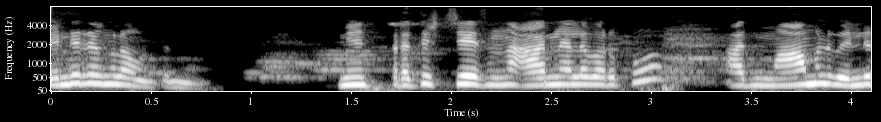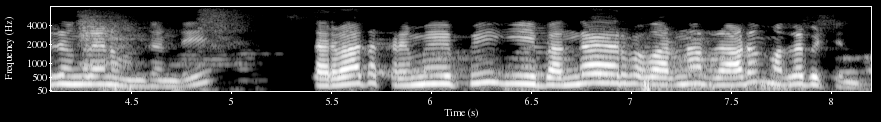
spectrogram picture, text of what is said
వెండి రంగులో ఉంటుంది. మేము ప్రతిష్ఠ చేసిన ఆరు నెలల వరకు అది మామూలు వెండి రంగులోనే ఉందండి. తర్వాత క్రమేపీ ఈ బంగారు వర్ణం రావడం మొదలుపెట్టింది.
